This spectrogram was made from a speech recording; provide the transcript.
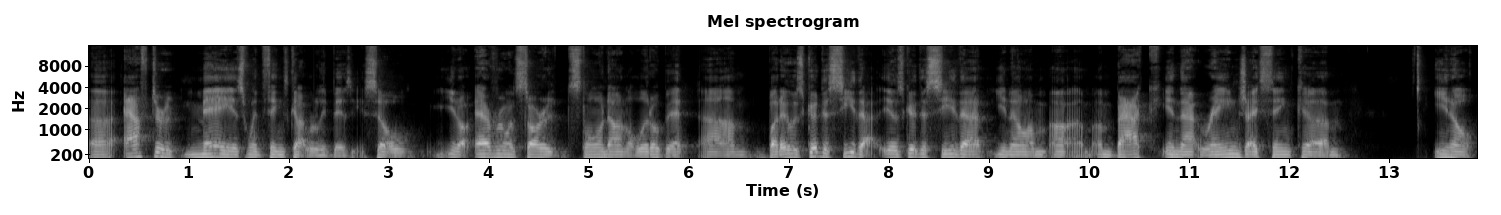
uh, after May is when things got really busy. So you know everyone started slowing down a little bit, um, but it was good to see that. It was good to see that you know I'm I'm, back in that range. I think um, you know.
